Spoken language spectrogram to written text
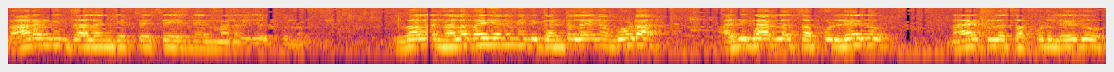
ప్రారంభించాలని చెప్పేసి నేను మనవి చేస్తున్నాను. ఇవాళ నలభై ఎనిమిది గంటలైనా కూడా అధికారుల తప్పుడు లేదు. నాయకుల తప్పుడు లేదు.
